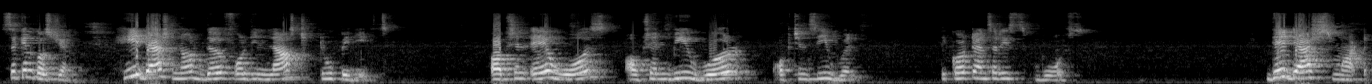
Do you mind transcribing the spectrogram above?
Second question. He dashed not there for the last two periods. Option A was, option B were, option C will. The correct answer is was. They dashed smart.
